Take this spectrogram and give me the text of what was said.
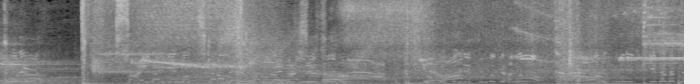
これは最大限の力を。ネオドライブシュート横っ飛びで鋭く反応。ゴール隅に突き刺さった。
